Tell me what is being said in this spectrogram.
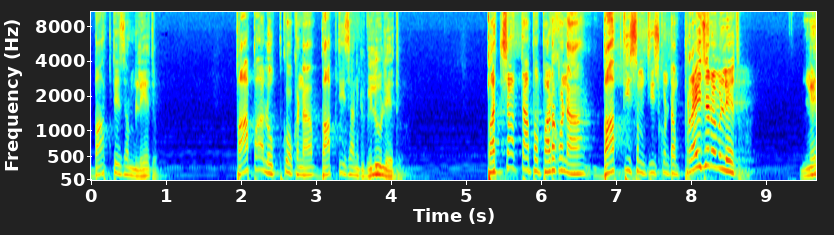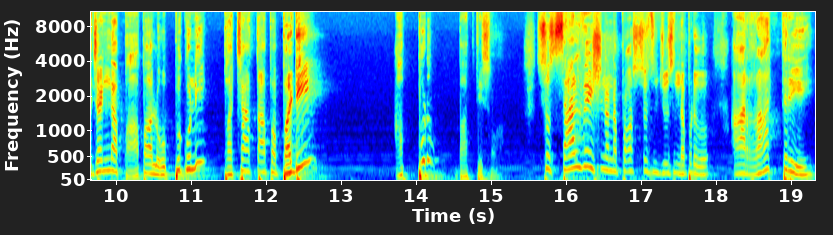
బాప్తిజం లేదు. పాపాలు ఒప్పుకోకుండా బాప్తిజానికి విలువ లేదు. పశ్చాత్తాప పడకుండా బాప్తీసం తీసుకుంటాం ప్రయోజనం లేదు. నిజంగా పాపాలు ఒప్పుకుని పశ్చాత్తాప పడి అప్పుడు బాప్తీసం సో సాల్వేషన్ అన్న ప్రాసెస్ని చూసినప్పుడు ఆ రాత్రి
